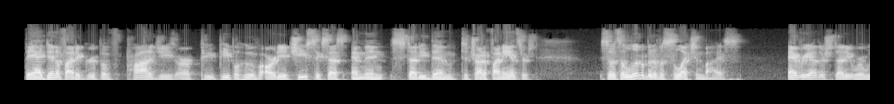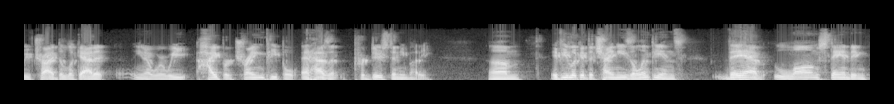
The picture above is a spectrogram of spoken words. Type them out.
They identified a group of prodigies or p- people who have already achieved success and then studied them to try to find answers. So it's a little bit of a selection bias. Every other study where we've tried to look at it, you know, where we hyper train people, it hasn't produced anybody. Um, if you look at the Chinese Olympians, they have long-standing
